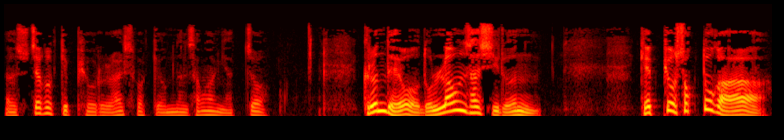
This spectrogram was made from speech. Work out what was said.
어, 수작업 개표를 할 수밖에 없는 상황이었죠. 그런데요, 놀라운 사실은 개표 속도가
